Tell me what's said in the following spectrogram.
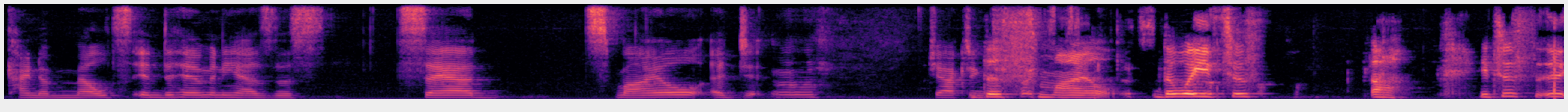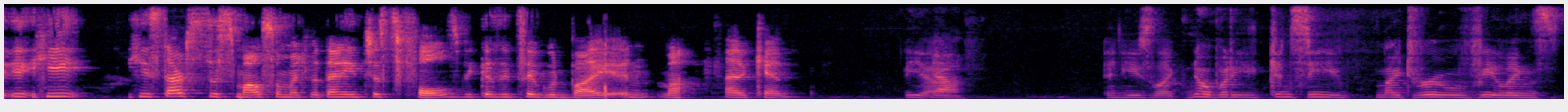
kind of melts into him, and he has this sad smile. At J- mm, Jack The smile, the way it just ah, it just uh, he he starts to smile so much, but then it just falls because it's a goodbye, and ah, I can't. Yeah. yeah And he's like, nobody can see my true feelings.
